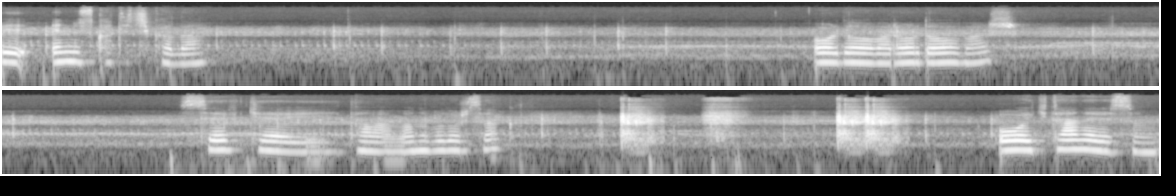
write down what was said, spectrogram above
bir en üst kata çıkalım. Orada o var, orada o var. Sevkey. Tamam onu bulursak. O iki tane resim,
